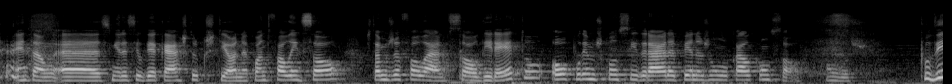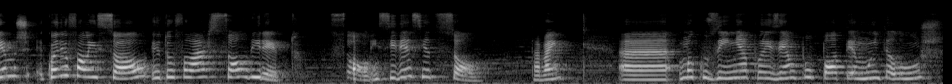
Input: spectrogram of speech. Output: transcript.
então, a senhora Silvia Castro questiona, quando fala em sol, estamos a falar de sol direto ou podemos considerar apenas um local com sol, com luz? Podemos, quando eu falo em sol, eu estou a falar sol direto. Sol, incidência de sol, está bem? Uh, uma cozinha, por exemplo, pode ter muita luz,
